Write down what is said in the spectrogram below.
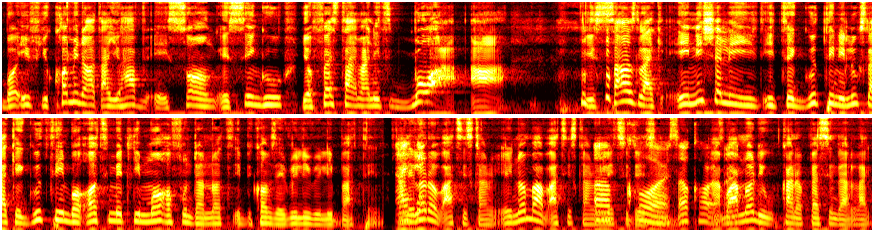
But if you're coming out and you have a song, a single, your first time, and it's boah, ah. It sounds like initially it's a good thing. It looks like a good thing, but ultimately, more often than not, it becomes a really, really bad thing. And a lot of artists can, a number of artists can relate to this. Of course, of course. But I'm not the kind of person that like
